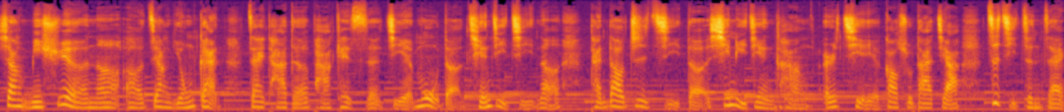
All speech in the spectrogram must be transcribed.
像米歇尔呢，呃。这样勇敢，在他的 Podcast 的节目的前几集呢，谈到自己的心理健康，而且也告诉大家自己正在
